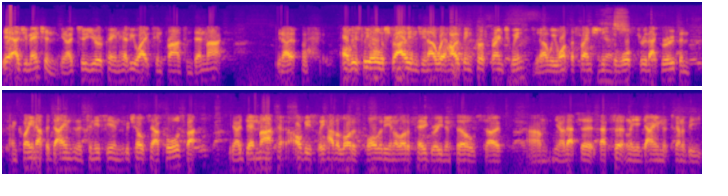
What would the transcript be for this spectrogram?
yeah, as you mentioned, you know two European heavyweights in France and Denmark you know, obviously all Australians, you know, we're hoping for a French win. You know, we want the French yes. to walk through that group and, and clean up the Danes and the Tunisians, which helps our cause. But, you know, Denmark obviously have a lot of quality and a lot of pedigree themselves. So, um, you know, that's a that's certainly a game that's going to be,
